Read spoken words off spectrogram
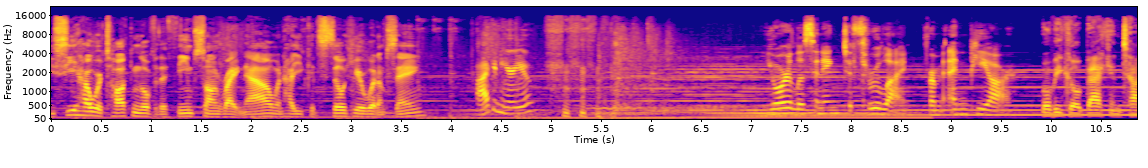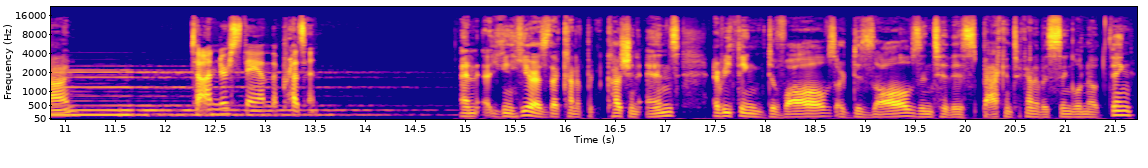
You see how we're talking over the theme song right now and how you can still hear what I'm saying? I can hear you. You're listening to Throughline from NPR, where we go back in time to understand the present. And uh, you can hear as that kind of percussion ends, everything devolves or dissolves into this back into kind of a single note thing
